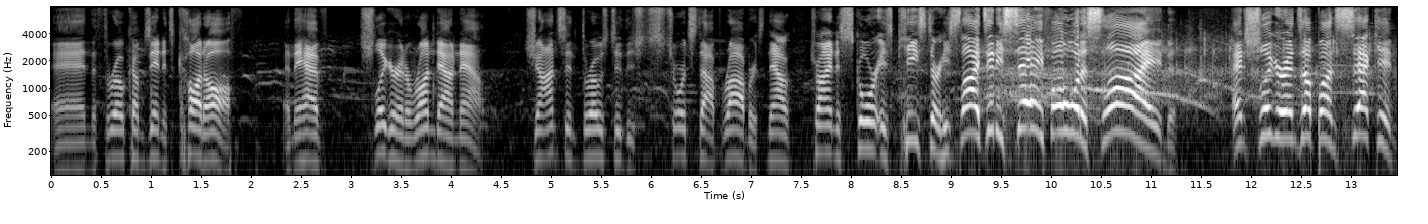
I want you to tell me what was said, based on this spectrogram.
and the throw comes in. It's cut off, and they have Shliger in a rundown now. Johnson throws to the shortstop Roberts. Now trying to score is Keister. He slides in. He's safe. Oh, what a slide! And Shliger ends up on second.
